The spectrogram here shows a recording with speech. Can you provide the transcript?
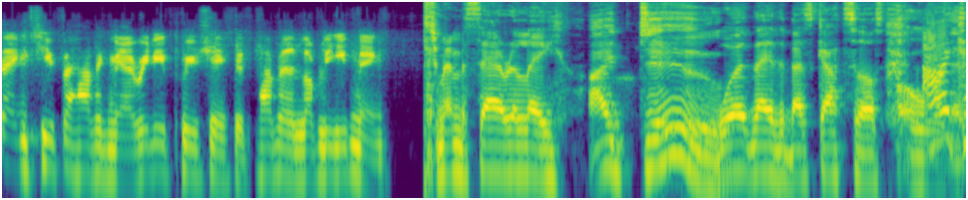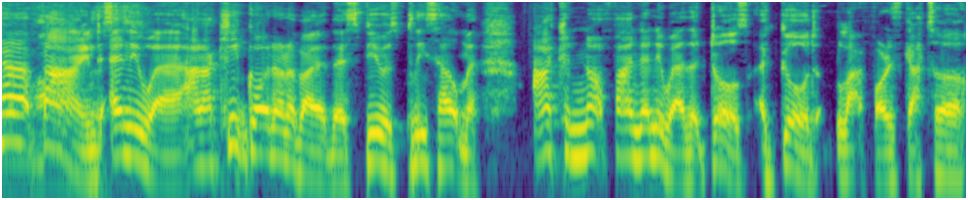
Thank you for having me. I really appreciate it. Have a lovely evening. Do you remember Sara Lee? I do. Weren't they the best gateaux? Oh, I can't find anywhere, and I keep going on about this. Viewers, please help me. I cannot find anywhere that does a good Black Forest gateau.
